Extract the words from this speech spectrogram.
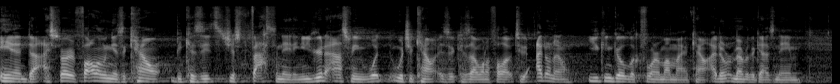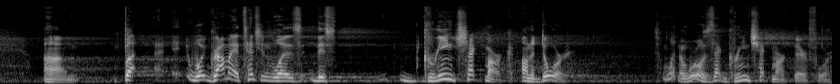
And uh, I started following his account because it's just fascinating. And you're going to ask me, what, which account is it because I want to follow it too. I don't know. You can go look for him on my account. I don't remember the guy's name. Um, but what grabbed my attention was this green check mark on a door. So, what in the world is that green check mark there for?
